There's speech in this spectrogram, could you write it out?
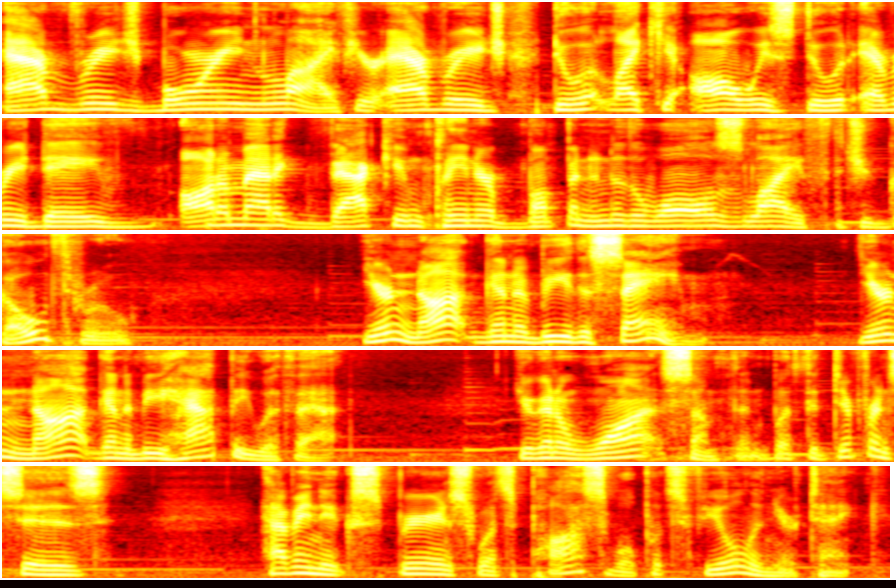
average, boring life, your average, do it like you always do it every day, automatic vacuum cleaner bumping into the walls life that you go through, you're not going to be the same. You're not going to be happy with that. You're going to want something. But the difference is having experienced what's possible puts fuel in your tank.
